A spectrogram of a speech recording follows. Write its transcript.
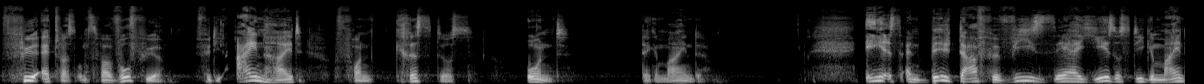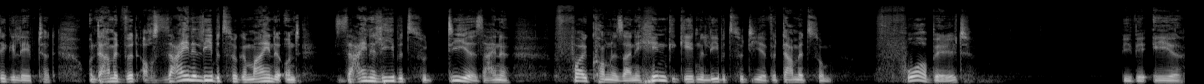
für etwas. Und zwar wofür? Für die Einheit von Christus und der Gemeinde. Ehe ist ein Bild dafür, wie sehr Jesus die Gemeinde gelebt hat. Und damit wird auch seine Liebe zur Gemeinde und seine Liebe zu dir, seine vollkommene, seine hingegebene Liebe zu dir, wird damit zum Vorbild, wie wir Ehe,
